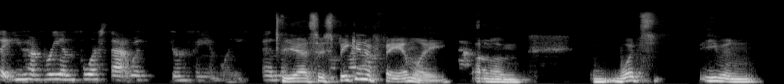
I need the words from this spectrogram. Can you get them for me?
that you have reinforced that with your family. And yeah. So speaking of family, um, what's even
